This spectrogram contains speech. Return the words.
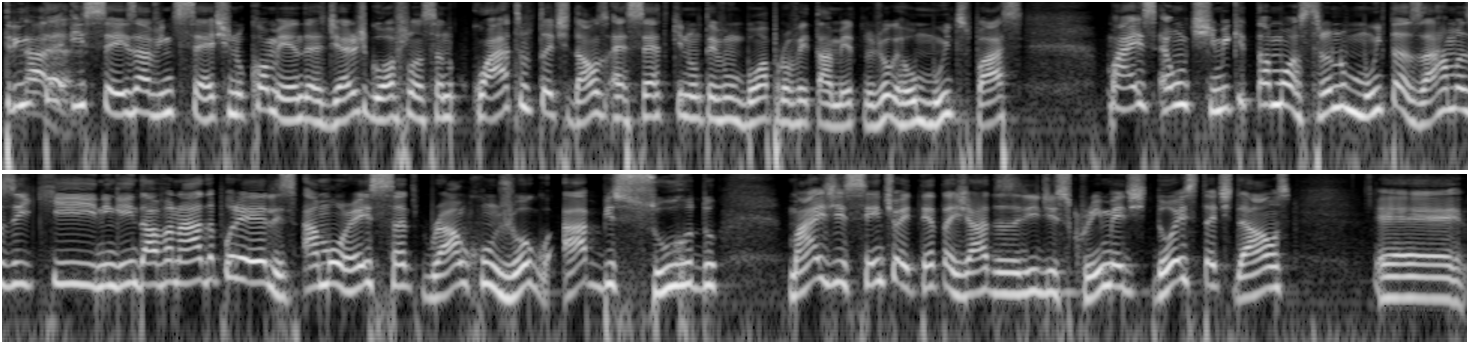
36 a 27 no Commander. Jared Goff lançando 4 touchdowns. É certo que não teve um bom aproveitamento no jogo, errou muitos passes. Mas é um time que tá mostrando muitas armas e que ninguém dava nada por eles. Amorrey St. Brown com um jogo absurdo. Mais de 180 jardas ali de scrimmage, dois touchdowns. É,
